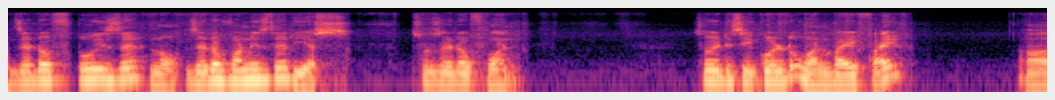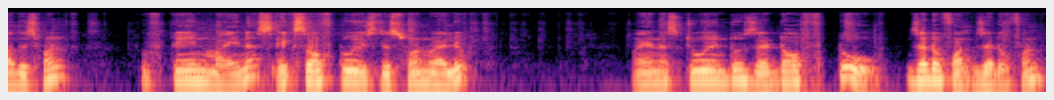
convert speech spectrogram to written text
Z of 2 is there? No. Z of 1 is there? Yes. So z of 1 so it is equal to 1 by 5 uh, this one 15 minus x of 2 is this one value minus 2 into z of 2 z of 1 z of 1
